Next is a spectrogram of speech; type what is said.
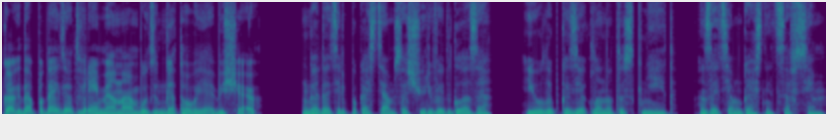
Когда подойдет время, она будет готова, я обещаю». Гадатель по костям сощуривает глаза, и улыбка Деклана тускнеет, затем гаснет совсем.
